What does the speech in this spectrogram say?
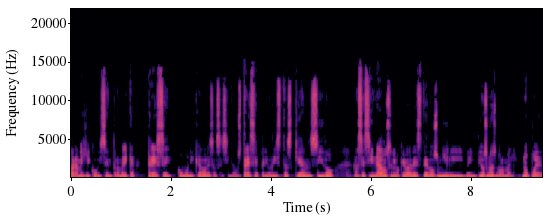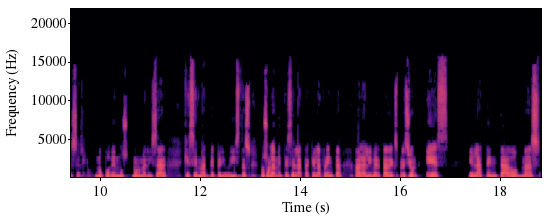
para México y Centroamérica, 13 comunicadores asesinados, 13 periodistas que han sido asesinados en lo que va de este 2022. No es normal, no puede serlo. No podemos normalizar que se mate periodistas. No solamente es el ataque, la afrenta a la libertad de expresión, es el atentado más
